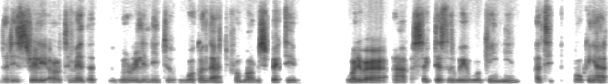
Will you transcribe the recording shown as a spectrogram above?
that is really ultimate that we really need to work on that from our respective whatever uh, sectors that we're working in at working at.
